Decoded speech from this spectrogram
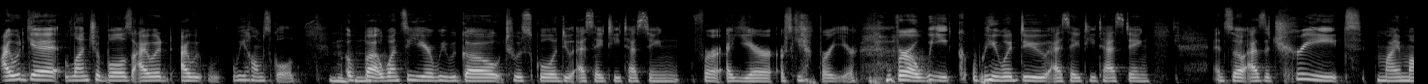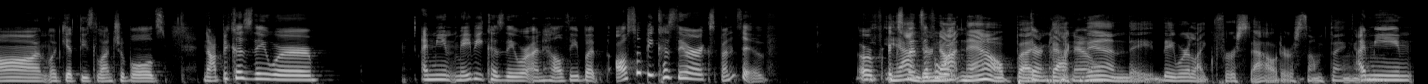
I would get Lunchables. I would I would we homeschooled, mm-hmm. but once a year we would go to a school and do SAT testing for a year or excuse for a year for a week. We would do SAT testing. And so, as a treat, my mom would get these Lunchables, not because they were I mean, maybe because they were unhealthy, but also because they were expensive. Or expensive yeah, they're not what- now, but not back now. then they they were like first out or something. I mean,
